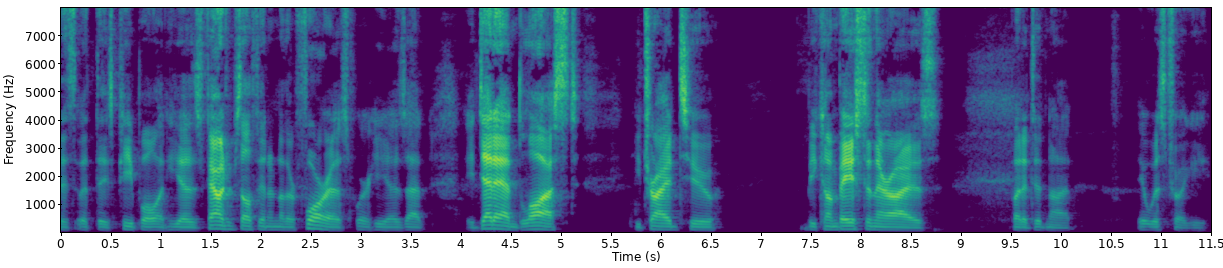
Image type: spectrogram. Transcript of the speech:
this, with these people, and he has found himself in another forest where he is at a dead end, lost. He tried to become based in their eyes, but it did not. It was Choigi.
